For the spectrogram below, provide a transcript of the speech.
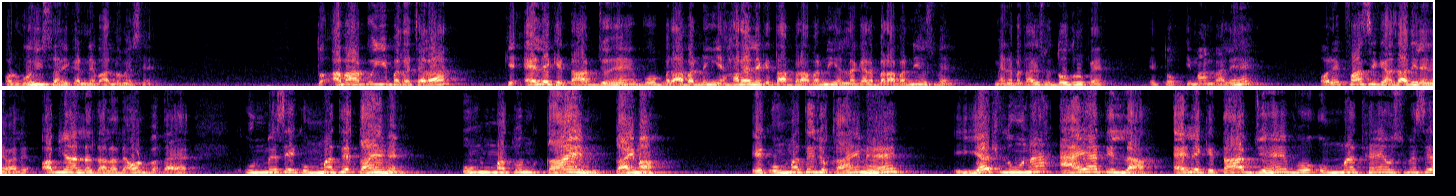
اور وہی ساری کرنے والوں میں سے ہیں۔ تو اب آپ کو یہ پتا چلا کہ اہل کتاب جو ہیں وہ برابر نہیں ہے ہر اہل کتاب برابر نہیں ہے اللہ کہہ رہا برابر نہیں ہے اس میں۔ میں نے بتایا اس میں دو گروپ ہیں۔ ایک تو ایمان والے ہیں اور ایک فاسق کے آزادی لینے والے۔ اب یہاں اللہ تعالیٰ نے اور بتایا ان میں سے ایک امت ہے قائم ہے۔ امت قائم، قائمہ۔ ایک امت ہے جو قائم ہے۔ یتلونا آیات اللہ۔ اہل کتاب جو ہیں وہ امت ہیں، اس میں سے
